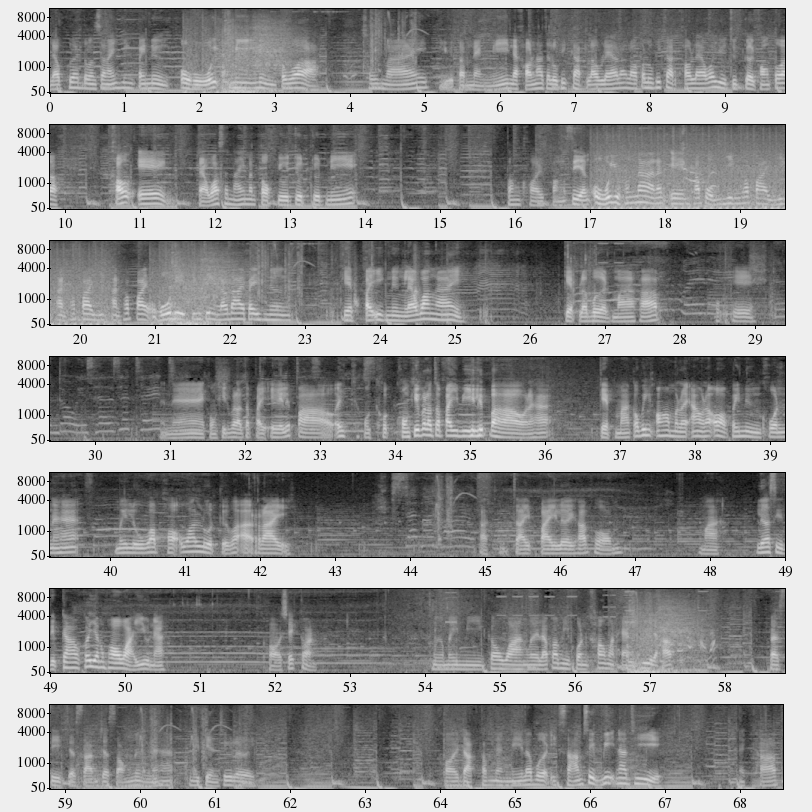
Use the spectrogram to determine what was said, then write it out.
แล้วเพื่อนโดนสไนป์ยิงไปหนึ่งโอ้โห มีหนึ่งตัวใช่ไหมอยู่ตำแหน่งนี้และเขาน่าจะรู้พิกัดเราแล้วแล้วเราก็รู้พิกัดเขาแล้วว่าอยู่จุดเกิดของตัว เขาเอง แต่ว่าสไนป์มันตกอยู่จุดจุดนี้ ต้องคอยฟังเสียง โอ้อยู่ข้างหน้านั่นเองครับผมยิงเข้าไป ยิงอัดเข้าไป ยิงอัดเข้าไป โอ้โหดีจริง ๆ แล้วได้ไปอีกหนึ่งเก็บไปอีกหนึ่งแล้วว่าไง เก็บระเบิดมาครับ โอเคแน่คงคิดว่าเราจะไป A หรือเปล่า เอ้ยคงคงคิดว่าเราจะไป B หรือเปล่านะฮะ เก็บมาก็วิ่งอ้อมมาเลย เอาแล้วออกไปหนึ่งคนนะฮะ ไม่รู้ว่าเพราะว่าหลุดหรือว่าอะไร ตัดใจไปเลยครับผม มาเรือ 49 ก็ยังพอไหวอยู่นะ ขอเช็คก่อน เมื่อไม่มีก็วางเลยแล้วก็มีคนเข้ามาแทนที่แหละครับ8473721 นะฮะ มีเปลี่ยนชื่อเลย คอยดักตำแหน่งนี้ระเบิดอีก 30 วินาทีนะครับ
